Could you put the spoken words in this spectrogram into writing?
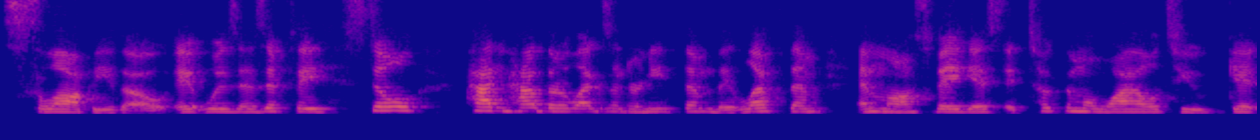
sloppy, though. It was as if they still hadn't had their legs underneath them. They left them in Las Vegas. It took them a while to get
